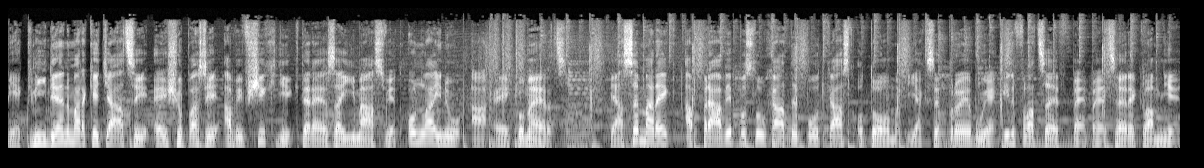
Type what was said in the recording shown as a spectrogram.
Pěkný den, marketáci, e-shopaři a vy všichni, které zajímá svět onlineu a e-commerce. Já jsem Marek a právě posloucháte podcast o tom, jak se projevuje inflace v PPC reklamě.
